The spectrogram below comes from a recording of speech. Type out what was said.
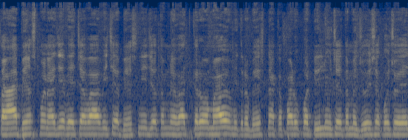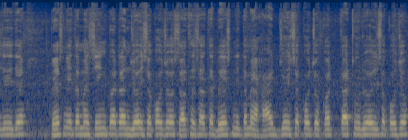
તો આ ભેંસ પણ આજે વેચાવા આવી છે. ભેંસની જો તમને વાત કરવામાં આવે, મિત્રો, ભેંસના કપાળ ઉપર ઢીલું છે, તમે જોઈ શકો છો એ જ રીતે. ભેંસની તમે સિંગ પેટર્ન જોઈ શકો છો, સાથે સાથે ભેંસની તમે હાઇટ જોઈ શકો છો, કટકાઠું જોઈ શકો છો,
